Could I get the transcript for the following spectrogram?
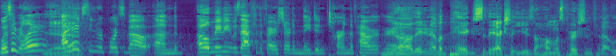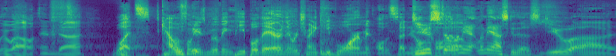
Was it really? Yeah. I had seen reports about um, the. Oh, maybe it was after the fire started and they didn't turn the power grid. No, off. they didn't have a pig, so they actually used a homeless person for that luau. And uh, what? California's moving people there, and they were trying to keep warm, and all of a sudden, it Do all you still? up. Let me let me ask you this: Do you uh,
